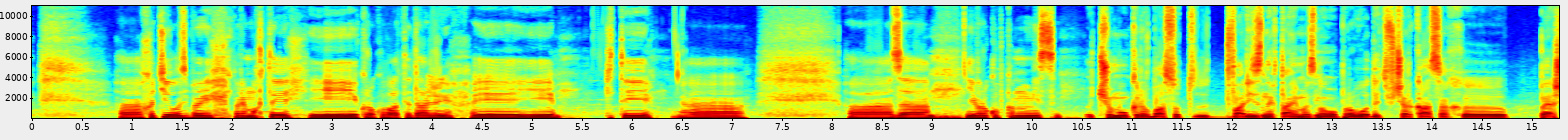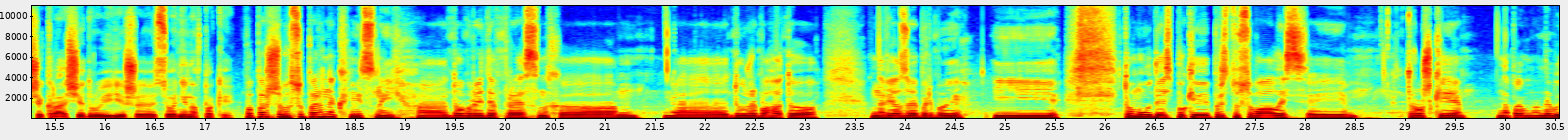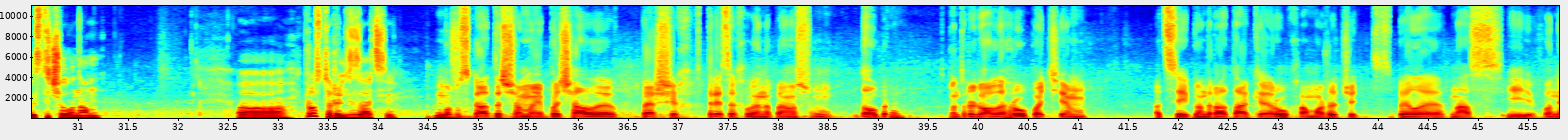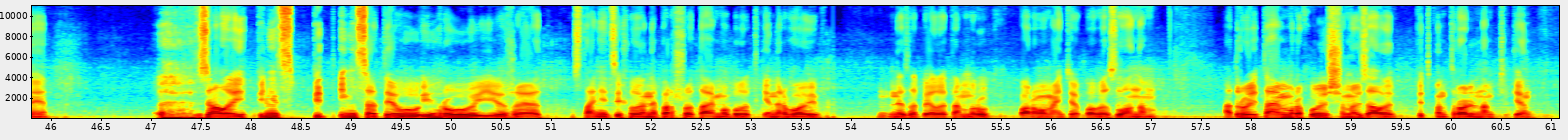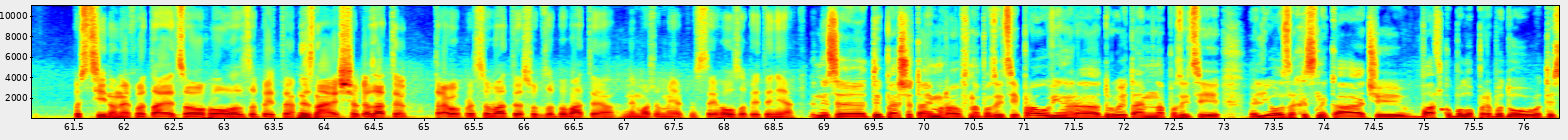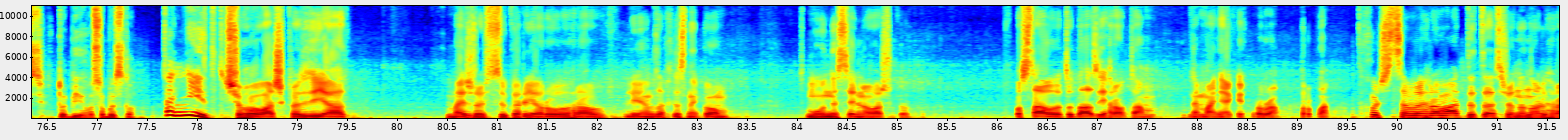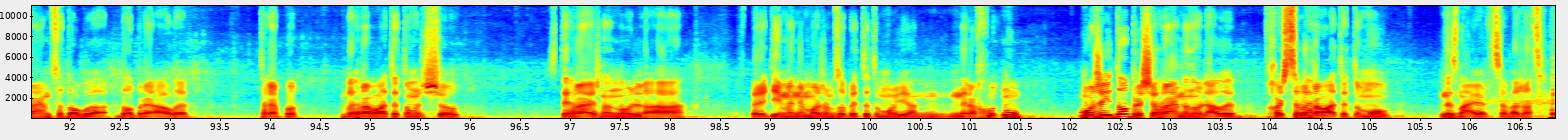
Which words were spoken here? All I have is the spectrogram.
е, хотілося б перемогти і крокувати далі, і, йти е, за Єврокубком місцем. Чому Кривбас от два різних тайми знову проводить в Черкасах? Перший краще, другий гірше. Сьогодні навпаки. По-перше, суперник міцний, е, добре йде в пресинг, е, е, дуже багато нав'язує боротьби. І тому десь поки пристосувались, і трошки, напевно, не вистачило нам просто реалізації. Можу сказати, що ми почали перших 30 хвилин, напевно, що, ну, добре. Контролювали гру, потім оці контратаки, руха, може, чуть збили нас, і вони е, взяли під ініц- під ініціативу ігру, і вже останні ці хвилини першого тайму були такі нервові. Не забили там рук, пару моментів повезло нам. А другий тайм рахую, що ми взяли під контроль, нам тільки постійно не вистачає цього гола забити. Не знаю, що казати. Треба працювати, щоб забивати. Не можемо якось цей гол забити ніяк. Денисе, ти перший тайм грав на позиції правого вінгера, другий тайм на позиції лівого захисника. Чи важко було перебудовуватись тобі особисто? Та ні, чого важко. Я майже всю кар'єру грав лівим захисником, тому не сильно важко. Поставили туди, зіграв там, немає ніяких проблем. проблем. Хочеться вигравати, те, що на ноль граємо, це добре, добре, але треба вигравати, тому що ти граєш на нуль, а впереді ми не можемо забити, тому я не рахую. Ну, може і добре, що граємо на нуль, але хочеться вигравати, тому не знаю, як це вважати.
